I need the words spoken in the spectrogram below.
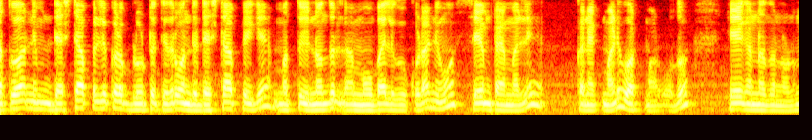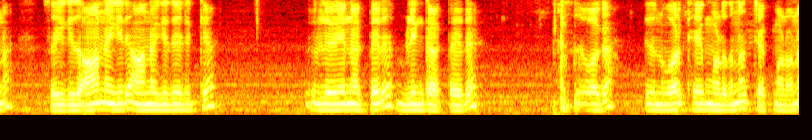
ಅಥವಾ ನಿಮ್ಮ ಡೆಸ್ಕ್ಟಾಪಲ್ಲಿ ಕೂಡ ಬ್ಲೂಟೂತ್ ಇದ್ದರೆ ಒಂದು ಡೆಸ್ಕ್ಟಾಪಿಗೆ ಮತ್ತು ಇನ್ನೊಂದು ಮೊಬೈಲ್ಗೂ ಕೂಡ ನೀವು ಸೇಮ್ ಟೈಮಲ್ಲಿ ಕನೆಕ್ಟ್ ಮಾಡಿ ವರ್ಕ್ ಮಾಡ್ಬೋದು. ಹೇಗೆ ಅನ್ನೋದು ನೋಡೋಣ. ಸೊ ಈಗ ಇದು ಆನ್ ಆಗಿದೆ. ಆನ್ ಆಗಿದೆ ಇದಕ್ಕೆ ಇಲ್ಲಿ ಏನಾಗ್ತಾಯಿದೆ ಬ್ಲಿಂಕ್ ಆಗ್ತಾಯಿದೆ ಸೊ ಇವಾಗ ಇದನ್ನು ವರ್ಕ್ ಹೇಗೆ ಮಾಡೋದನ್ನು ಚೆಕ್ ಮಾಡೋಣ.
